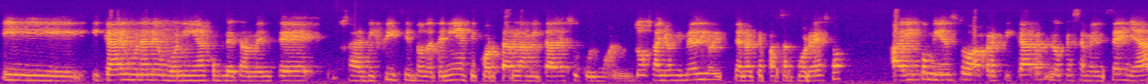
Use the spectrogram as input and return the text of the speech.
y, cae en una neumonía completamente difícil donde tenía que cortar la mitad de su pulmón. Dos años y medio y tener que pasar por eso. Ahí comienzo a practicar lo que se me enseña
